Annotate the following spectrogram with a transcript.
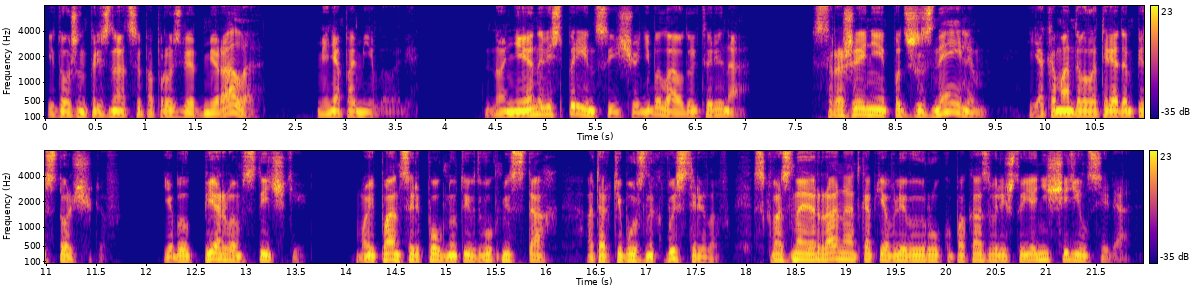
и, должен признаться, по просьбе адмирала, меня помиловали. Но ненависть принца еще не была удовлетворена. В сражении под Жизнейлем я командовал отрядом пистольщиков. Я был первым в стычке. Мой панцирь, погнутый в двух местах от аркебузных выстрелов, сквозная рана от копья в левую руку показывали, что я не щадил себя —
